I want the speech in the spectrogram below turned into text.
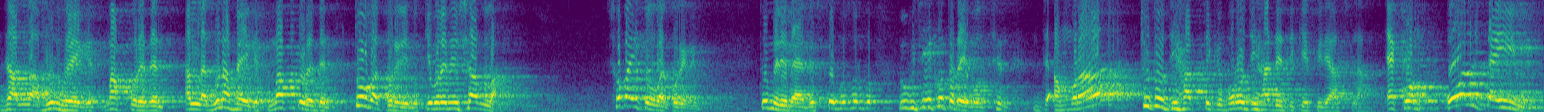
যে আল্লাহ ভুল হয়ে গেছে, মাফ করে দেন। আল্লাহ গুনাহ হয়ে গেছে, মাফ করে দেন। তোবা করে নিব। কি বলেন ইনশাআল্লাহ? সবাই তোবা করে নিব। তো মেরে ব্যস্ত বুজুর্গ নবীজি এই কথাটাই বলছেন যে আমরা ছোট জিহাদ থেকে বড় জিহাদের দিকে ফিরে আসলাম। এখন অল টাইম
